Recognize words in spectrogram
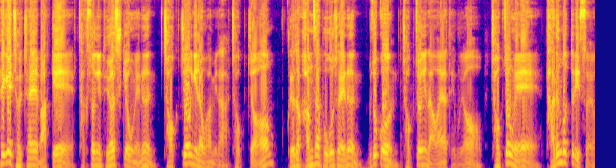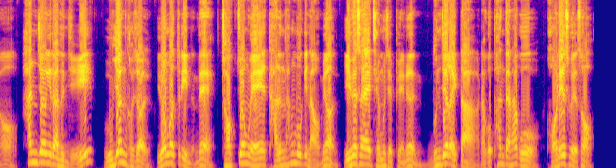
회계 절차에 맞게 작성이 되었을 경우에는 적정이라고 합니다. 적정. 그래서 감사 보고서에는 무조건 적정이 나와야 되고요. 적정 외에 다른 것들이 있어요. 한정이라든지 의견 거절 이런 것들이 있는데 적정 외에 다른 항목이 나오면 이 회사의 재무 제표에는 문제가 있다라고 판단하고 거래소에서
